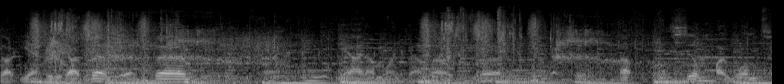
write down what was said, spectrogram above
So, yeah, here we go. Boom, boom, boom. Yeah, I don't mind about those. But, oh, silk I want.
